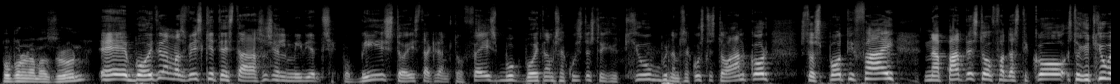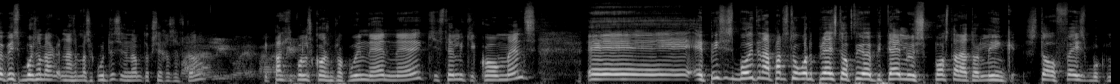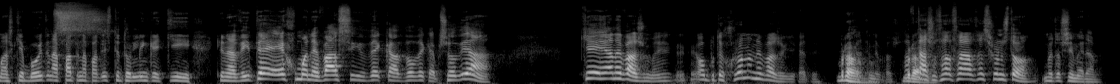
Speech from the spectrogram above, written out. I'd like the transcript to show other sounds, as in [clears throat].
Πού μπορούν να μας βρουν. Ε, μπορείτε να μας βρίσκετε στα social media της εκπομπής, στο Instagram, στο Facebook, μπορείτε να μας ακούσετε στο YouTube, να μας ακούσετε στο Anchor, στο Spotify, να πάτε στο φανταστικό... Στο YouTube επίσης μπορείτε να, να μας ακούτε, συγγνώμη το ξέχασα αυτό. Υπάρχει πολλοί κόσμος που ακούει, ναι, ναι, και στέλνει και comments. Ε, επίσης μπορείτε να πάτε στο WordPress, το οποίο επιτέλους πόσταρα το link στο Facebook μας και μπορείτε να πάτε να πατήσετε το link εκεί και να δείτε. Έχουμε ανεβάσει 10-12 επεισόδια. Και ανεβάζουμε. Όπου το χρόνο ανεβάζω και κάτι. Μπράβο, Κάτι ανεβάζω. Θα μπράβο. φτάσω, θα, θα, θα συγχρονιστώ με το σήμερα.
